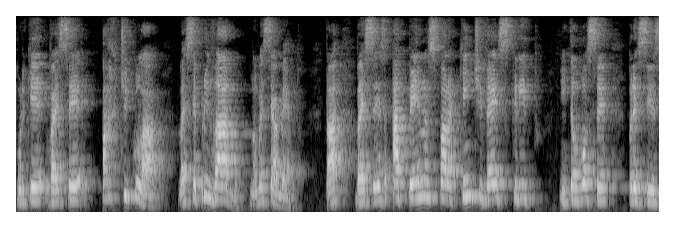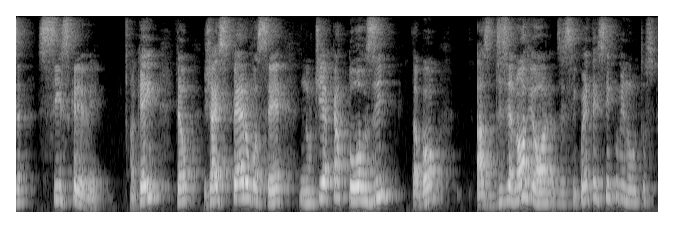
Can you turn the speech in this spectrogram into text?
porque vai ser particular vai ser privado, não vai ser aberto, tá? Vai ser apenas para quem tiver inscrito. Então você precisa se inscrever, ok? Então já espero você no dia 14, tá bom? Às 19 horas e 55 minutos,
